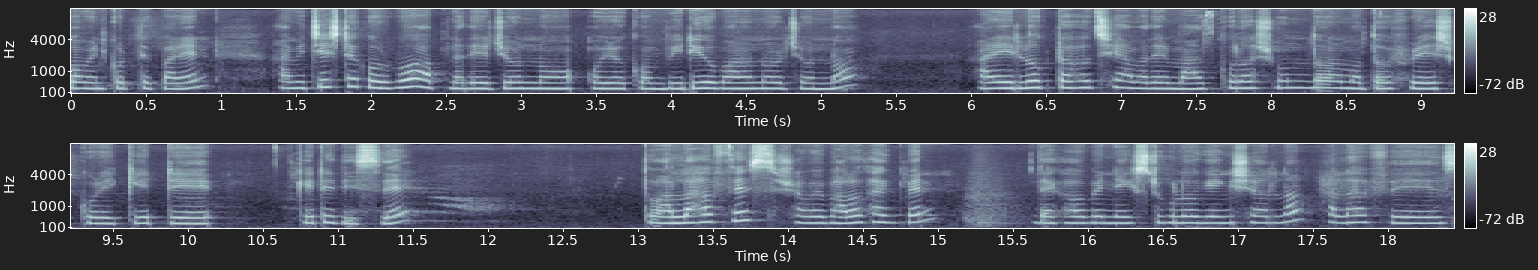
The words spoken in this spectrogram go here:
কমেন্ট করতে পারেন। আমি চেষ্টা করব আপনাদের জন্য ওই রকম ভিডিও বানানোর জন্য। আর এই লোকটা হচ্ছে আমাদের মাছগুলো সুন্দর মতো ফ্রেশ করে কেটে কেটে দিচ্ছে তো আল্লাহ হাফেজ, সবাই ভালো থাকবেন। দেখা হবে নেক্সট ব্লগে ইনশাল্লাহ আল্লাহ হাফেজ।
